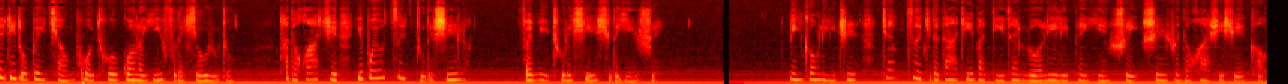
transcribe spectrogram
在这种被强迫脱光了衣服的羞辱中，他的花穴也不由自主的湿了，分泌出了些许的饮水。民工李治将自己的大鸡巴抵在罗丽丽被饮水湿润的花穴穴口，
